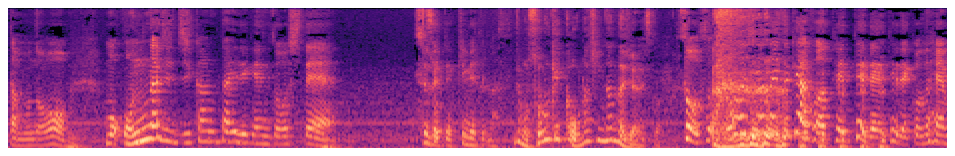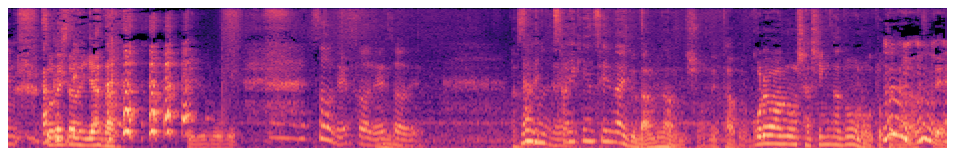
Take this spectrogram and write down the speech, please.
たものを、もう同じ時間帯で現像して全て決めてます。でもその結果同じにならないじゃないですか。そうそう。同じじゃない時はそう手手で手でこの辺隠して。それが嫌だっていう僕。そうですそうですそうです、再現性ないとダメなんでしょうね多分。これはあの写真がどうのとかじゃなくて、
